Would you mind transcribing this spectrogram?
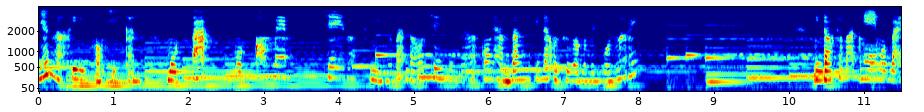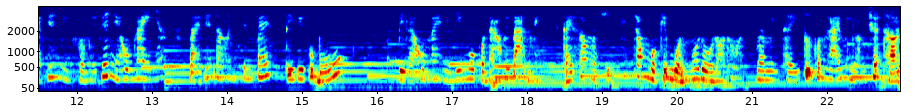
Nhất là khi có chỉ cần một bạn một comment chê thôi. Mình nhớ bạn đó chê mình là ôi hàm răng như cái nạo dừa mà mình muốn mãi mình đọc cho bạn nghe một bài viết mình vừa mới viết ngày hôm nay nhé bài viết đăng lên trên page tv của bố. Vì là hôm nay mình đi mua quần áo với bạn mình cái xong là chỉ trong một cái buổi mua đồ đó thôi mà mình thấy tụi con gái mình lắm chuyện thật.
